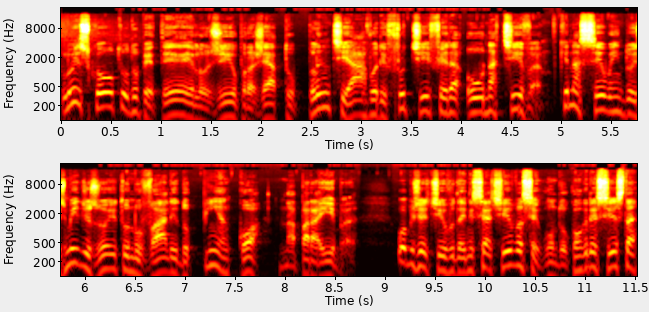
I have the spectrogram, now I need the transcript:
Luiz Couto, do PT, elogia o projeto Plante Árvore Frutífera ou Nativa, que nasceu em 2018 no Vale do Pinhancó, na Paraíba. O objetivo da iniciativa, segundo o congressista,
